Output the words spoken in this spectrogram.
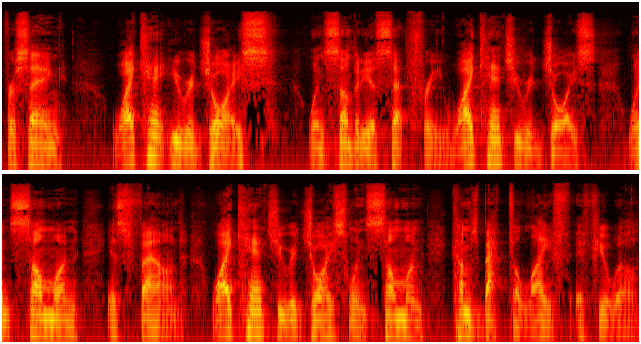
for saying, Why can't you rejoice when somebody is set free? Why can't you rejoice when someone is found? Why can't you rejoice when someone comes back to life, if you will?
